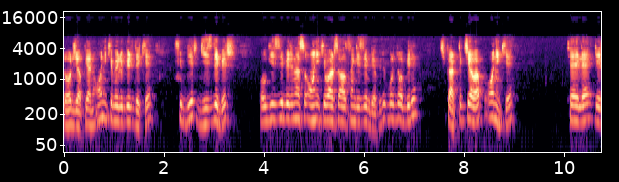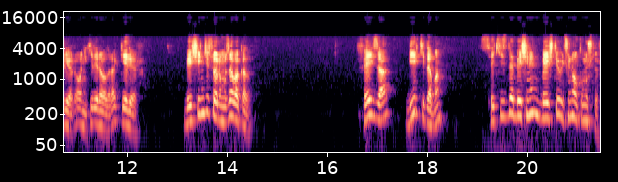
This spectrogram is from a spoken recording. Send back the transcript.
doğru cevap. Yani 12 bölü 1'deki şu 1 gizli bir. O gizli biri nasıl 12 varsa altına gizli bir yapıyorduk. Burada o biri çıkarttık. Cevap 12 TL geliyor. 12 lira olarak geliyor. Beşinci sorumuza bakalım. Feyza bir kitabın 8'de 5'inin 5'te 3'ünü okumuştur.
